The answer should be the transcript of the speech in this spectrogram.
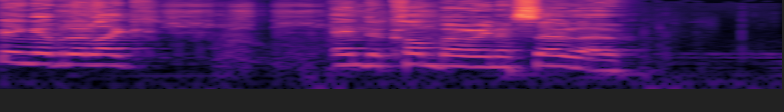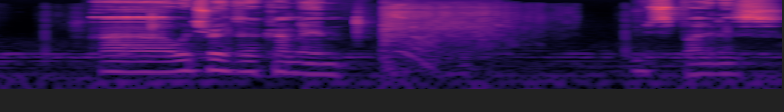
being able to like end a combo in a solo. Uh, which way did I come in? Two spiders.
